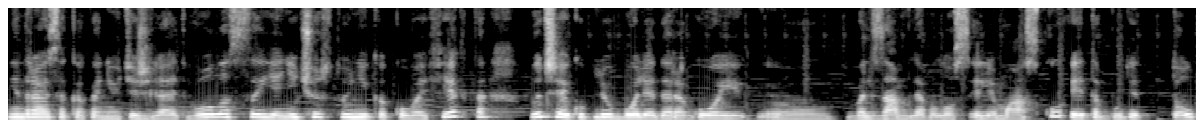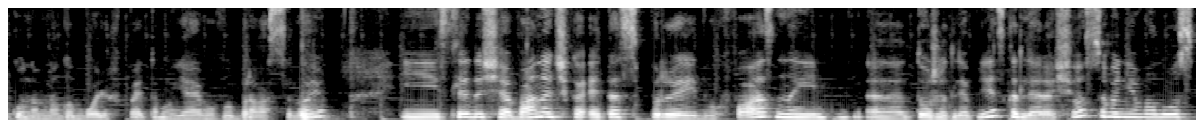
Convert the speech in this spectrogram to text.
Не нравится, как они утяжеляют волосы. Я не чувствую никакого эффекта. Лучше я куплю более дорогой э, бальзам для волос или маску. И это будет толку намного больше. Поэтому я его выбрасываю. И следующая баночка это спрей двухфазный. Э, тоже для блеска, для расчесывания волос.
